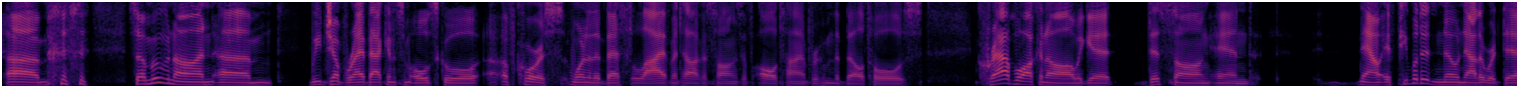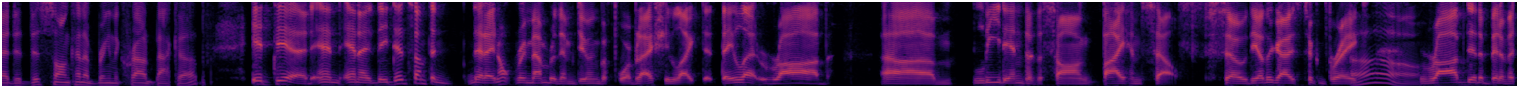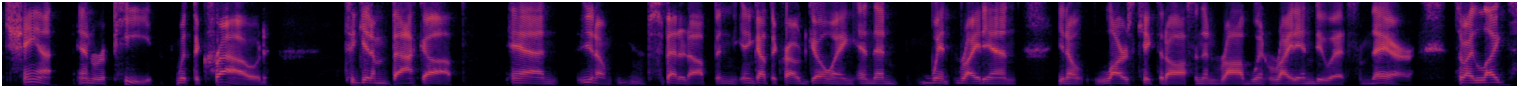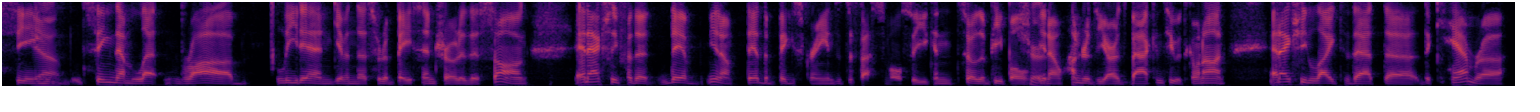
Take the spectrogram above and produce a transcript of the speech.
Um, so moving on. Um, we jump right back into some old school. Uh, Of course, one of the best live Metallica songs of all time, "For Whom the Bell Tolls." Crab Walk and all, we get this song. And now, if people didn't know, now that we're dead, did this song kind of bring the crowd back up? It did, and and uh, they did something that I don't remember them doing before, but I actually liked it. They let Rob um, lead into the song by himself. So the other guys took a break. Oh, Rob did a bit of a chant and repeat with the crowd to get him back up, and you know sped it up and, and got the crowd going, and then went right in. You know, Lars kicked it off, and then Rob went right into it from there. So I liked seeing Yeah. seeing them let Rob lead in, given the sort of bass intro to this song. And actually, for the they have you know they had the big screens. It's a festival, so you can so the people Sure. you know hundreds of yards back and see what's going on. And I actually liked that the the camera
